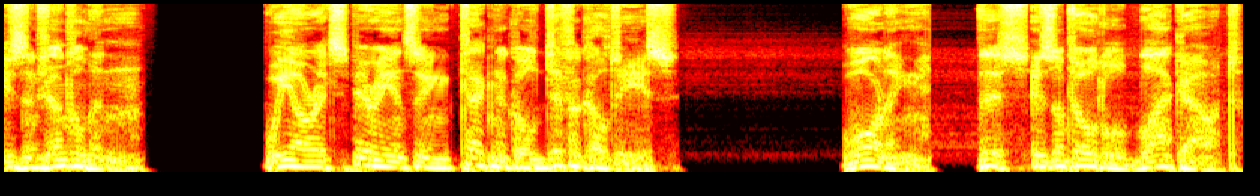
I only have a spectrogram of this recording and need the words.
Ladies and gentlemen, we are experiencing technical difficulties. Warning, this is a total blackout.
